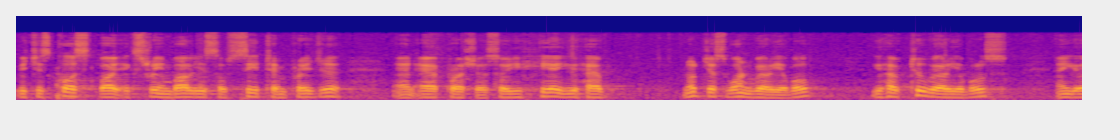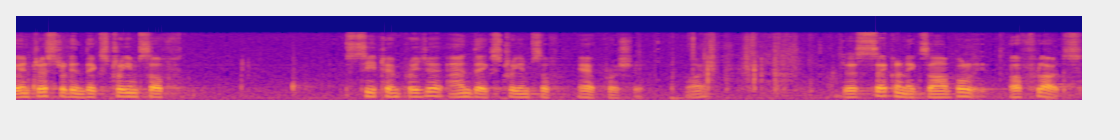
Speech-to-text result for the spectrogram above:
which is caused by extreme values of sea temperature and air pressure. So you, here you have not just one variable, you have two variables, and you're interested in the extremes of sea temperature and the extremes of air pressure. Right? The second example are floods.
